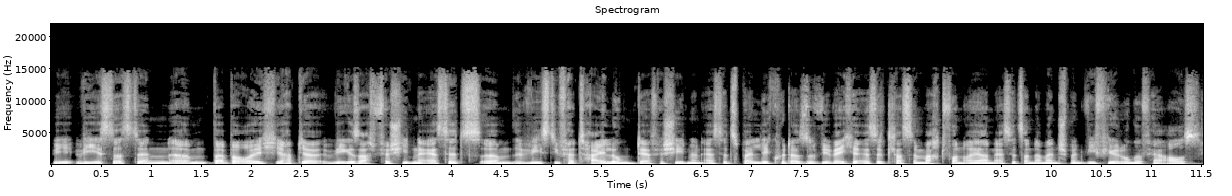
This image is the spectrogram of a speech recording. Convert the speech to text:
wie, wie ist das denn ähm, bei, bei euch? Ihr habt ja, wie gesagt, verschiedene Assets. Ähm, wie ist die Verteilung der verschiedenen Assets bei Liquid? Also wie, welche Assetklasse macht von euren Assets under Management wie viel ungefähr aus?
